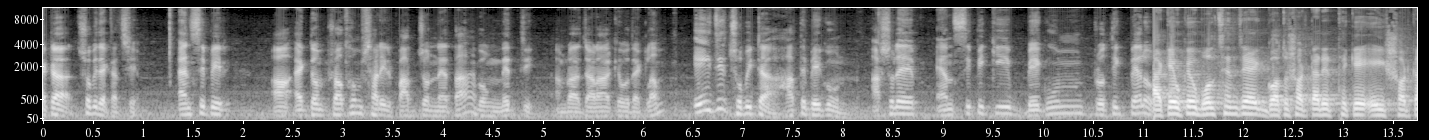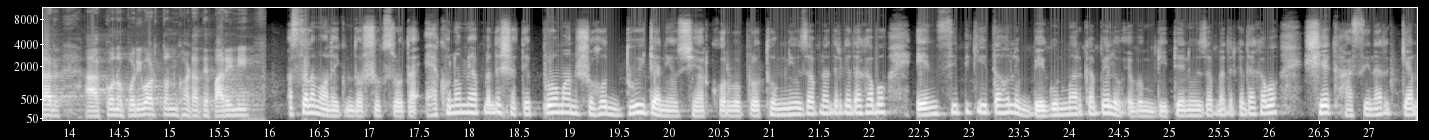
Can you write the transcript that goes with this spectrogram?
একটা ছবি দেখাচ্ছি। এনসিপির একদম প্রথম সারির পাঁচজন নেতা এবং নেত্রী আমরা যারা কেউ দেখলাম। এই যে ছবিটা, হাতে বেগুন, আসলে এনসিপি কি বেগুন প্রতীক পেল? কেউ কেউ বলছেন যে গত সরকারের থেকে এই সরকার কোনো পরিবর্তন ঘটাতে পারেনি। আসসালামু আলাইকুম দর্শক শ্রোতা, এখন আমি আপনাদের সাথে প্রমাণ সহ দুইটা নিউজ শেয়ার করব। প্রথম নিউজ আপনাদেরকে দেখাবো এনসিপি কি তাহলে বেগুন মার্কা পেল এবং দ্বিতীয় নিউজ আপনাদেরকে দেখাবো, শেখ হাসিনার কেন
